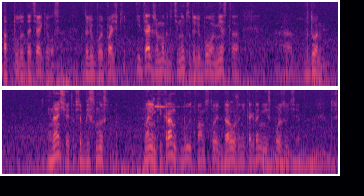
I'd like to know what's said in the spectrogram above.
оттуда дотягивался до любой пачки. И также мог дотянуться до любого места э, в доме. Иначе это все бессмысленно. Маленький кран будет вам стоить дороже, никогда не используйте это. То есть,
